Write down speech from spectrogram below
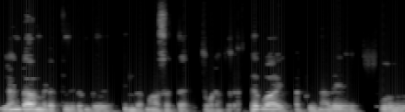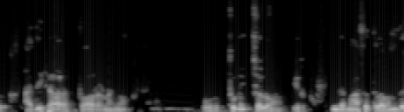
இரண்டாம் இடத்திலிருந்து இந்த மாதத்தை தொடங்குறார். செவ்வாய் அப்படின்னாலே ஒரு அதிகார தோரணையும் ஒரு துணிச்சலும் இருக்கும். இந்த மாதத்தில் வந்து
